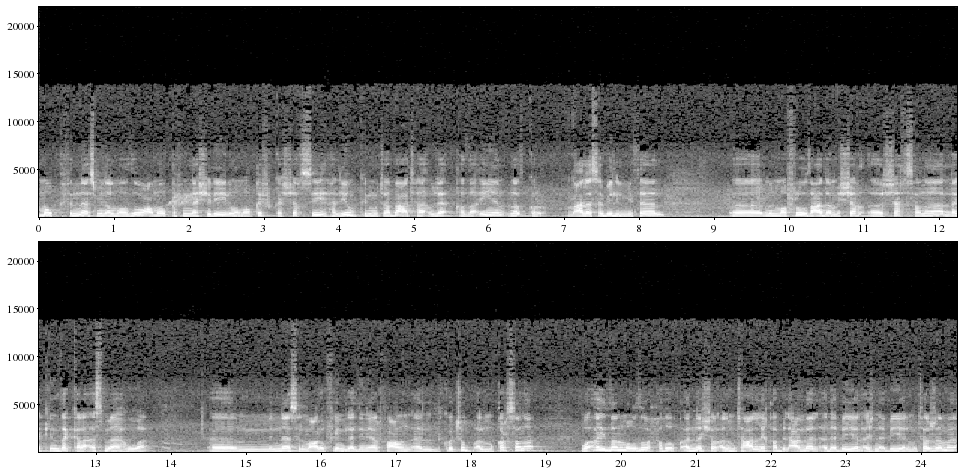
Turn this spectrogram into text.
موقف الناس من الموضوع وموقف الناشرين وموقفك الشخصي هل يمكن متابعة هؤلاء قضائيا؟ نذكر على سبيل المثال من المفروض عدم الشخصنة لكن ذكر أسماء هو من الناس المعروفين الذين يرفعون الكتب المقرصنة. وأيضا موضوع حقوق النشر المتعلقة بالأعمال الأدبية الأجنبية المترجمة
